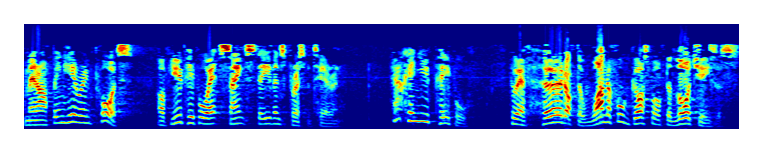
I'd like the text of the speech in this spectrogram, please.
I mean, I've been hearing reports of you people at St. Stephen's Presbyterian. How can you people who have heard of the wonderful gospel of the Lord Jesus,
